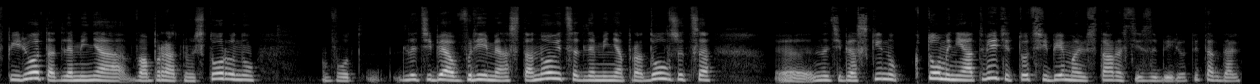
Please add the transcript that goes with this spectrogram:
вперед, а для меня в обратную сторону. Вот. Для тебя время остановится, для меня продолжится, э, на тебя скину. Кто мне ответит, тот себе мою старость и заберет и так далее.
